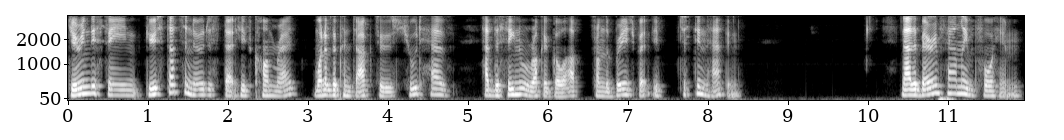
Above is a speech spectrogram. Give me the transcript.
During this scene, Goose starts to notice that his comrade, one of the conductors should have had the signal rocket go up from the bridge, but it just didn't happen. Now, the Beriam family before him,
